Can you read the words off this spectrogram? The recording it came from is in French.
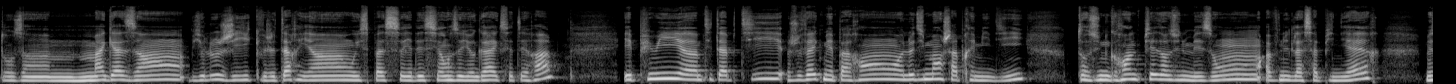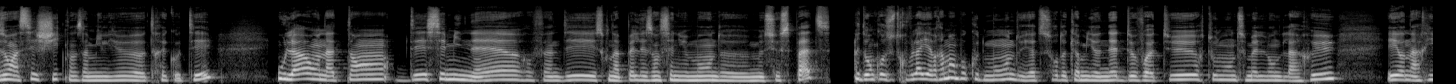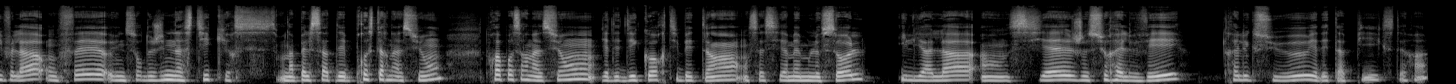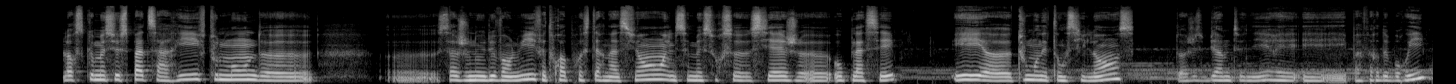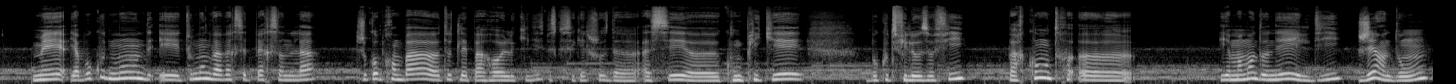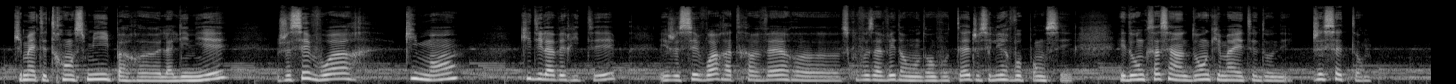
dans un magasin biologique, végétarien, où il se passe, il y a des séances de yoga, etc. Et puis, euh, petit à petit, je vais avec mes parents le dimanche après-midi dans une grande pièce dans une maison, avenue de la Sapinière, maison assez chic dans un milieu euh, très coté, où là, on attend des séminaires, enfin des, ce qu'on appelle des enseignements de Monsieur Spatz. Et donc, on se trouve là, il y a vraiment beaucoup de monde, il y a toutes sortes de camionnettes, de voitures, tout le monde se met le long de la rue. Et on arrive là, on fait une sorte de gymnastique, on appelle ça des prosternations. Trois prosternations, il y a des décors tibétains, on s'assied à même le sol. Il y a là un siège surélevé, très luxueux, il y a des tapis, etc. Lorsque Monsieur Spatz arrive, tout le monde euh, s'agenouille devant lui, il fait trois prosternations, il se met sur ce siège haut placé et tout le monde est en silence. Je dois juste bien me tenir et pas faire de bruit. Mais il y a beaucoup de monde et tout le monde va vers cette personne-là. Je comprends pas toutes les paroles qu'ils disent parce que c'est quelque chose d'assez compliqué, beaucoup de philosophie. Par contre, il y a un moment donné, il dit J'ai un don qui m'a été transmis par euh, la lignée. Je sais voir qui ment, qui dit la vérité, et je sais voir à travers euh, ce que vous avez dans, vos têtes, je sais lire vos pensées. Et donc, ça, c'est un don qui m'a été donné. J'ai 7 ans.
